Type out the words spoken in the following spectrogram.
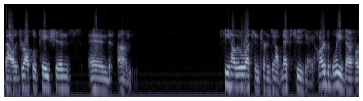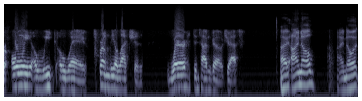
ballot drop locations and um, see how the election turns out next Tuesday. Hard to believe that we're only a week away from the election. Where did time go, Jeff? I, I know. I know it.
